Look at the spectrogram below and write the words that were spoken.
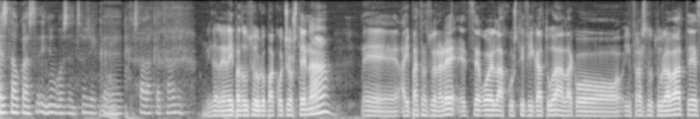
ez daukaz inungo zentzurik e, salaketa hori. Mira, lehen aipatu zu Europako txostena, e, aipatzen zuen ere, ez zegoela justifikatua alako infrastruktura bat, ez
